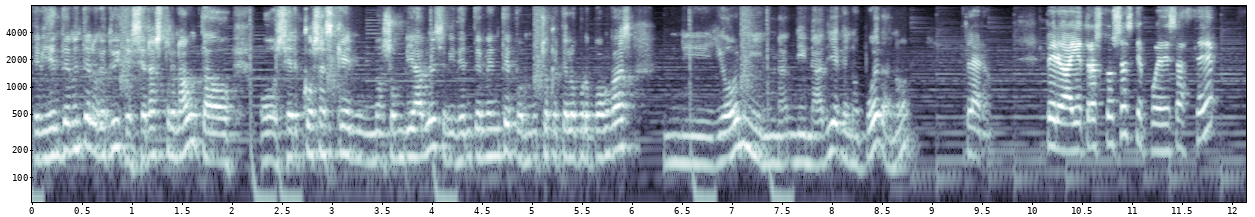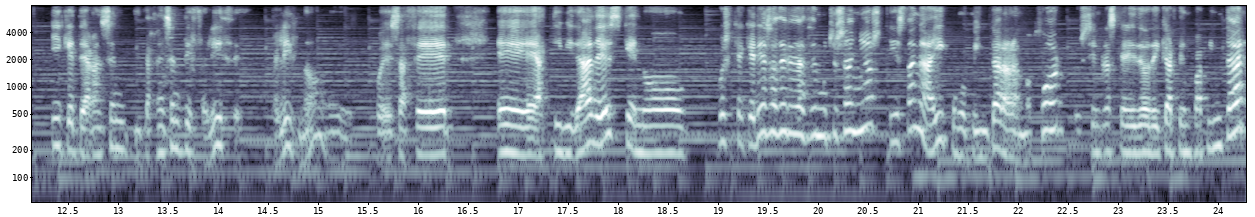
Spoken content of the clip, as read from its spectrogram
evidentemente lo que tú dices, ser astronauta o, ser cosas que no son viables, evidentemente, por mucho que te lo propongas, ni yo ni, ni nadie que no pueda, ¿no? Claro, pero hay otras cosas que puedes hacer y que te, hagan, te hacen sentir feliz, feliz, ¿no? Eh, puedes hacer eh, actividades que no pues que querías hacer desde hace muchos años y están ahí, como pintar a lo mejor, pues siempre has querido dedicar tiempo a pintar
